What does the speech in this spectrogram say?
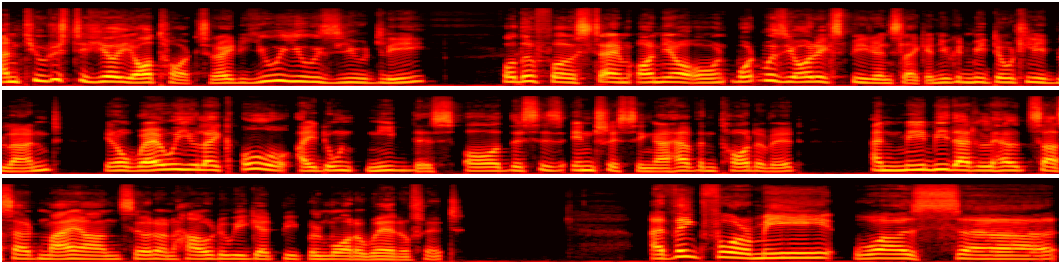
I'm curious to hear your thoughts right? You use Yoodli for the first time on your own. What was your experience like? And you can be totally blunt. You know where were you like oh i don't need this or this is interesting. I haven't thought of it. And maybe that'll help suss out my answer on how do we get people more aware of it. I think for me was uh,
